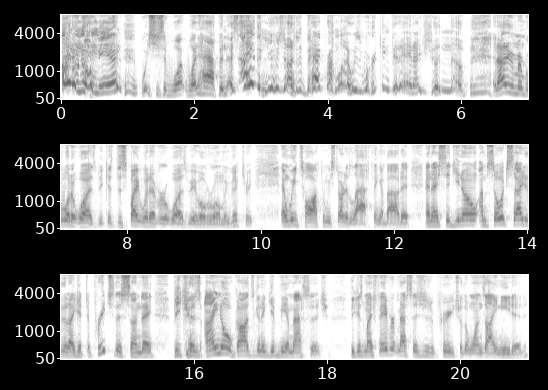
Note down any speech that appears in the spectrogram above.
I don't know, man. She said, what, what happened? I, said, I had the news on in the background while I was working today, and I shouldn't have. And I don't remember what it was because despite whatever it was, we have overwhelming victory. And we talked and we started laughing about it. And I said, you know, I'm so excited that I get to preach this Sunday because I know God's going to give me a message because my favorite messages to preach are the ones I needed.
